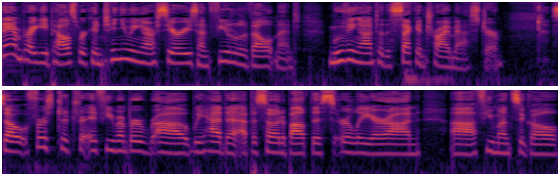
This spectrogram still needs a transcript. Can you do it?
Today on Preggy Pals, we're continuing our series on fetal development, moving on to the second trimester. So, first, if you remember, uh, we had an episode about this earlier on uh, a few months ago,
